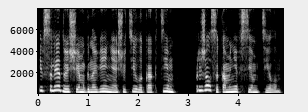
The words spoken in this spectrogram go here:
и в следующее мгновение ощутила, как Тим прижался ко мне всем телом,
